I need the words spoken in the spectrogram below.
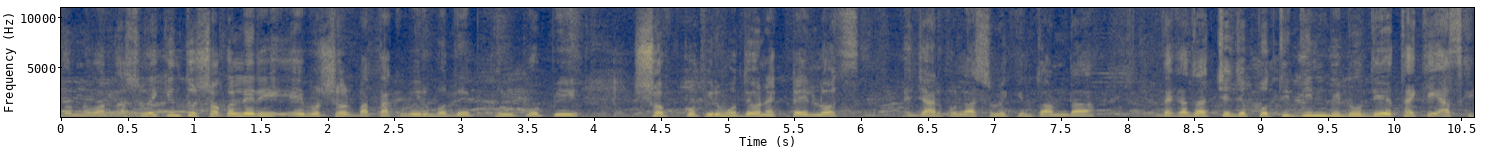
ধন্যবাদ। আসলে কিন্তু সকলেরই এই বছর বাতাকপির মধ্যে ফুলকপি সব কপির মধ্যে অনেকটাই লস যার ফলে আসলে কিন্তু আমরা দেখা যাচ্ছে যে প্রতিদিন ভিডিও দিয়ে থাকি। আজকে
